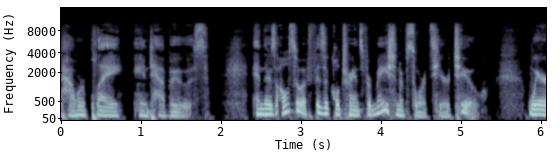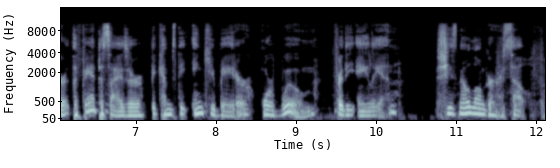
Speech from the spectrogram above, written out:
power play, and taboos. And there's also a physical transformation of sorts here, too, where the fantasizer becomes the incubator or womb for the alien. She's no longer herself,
